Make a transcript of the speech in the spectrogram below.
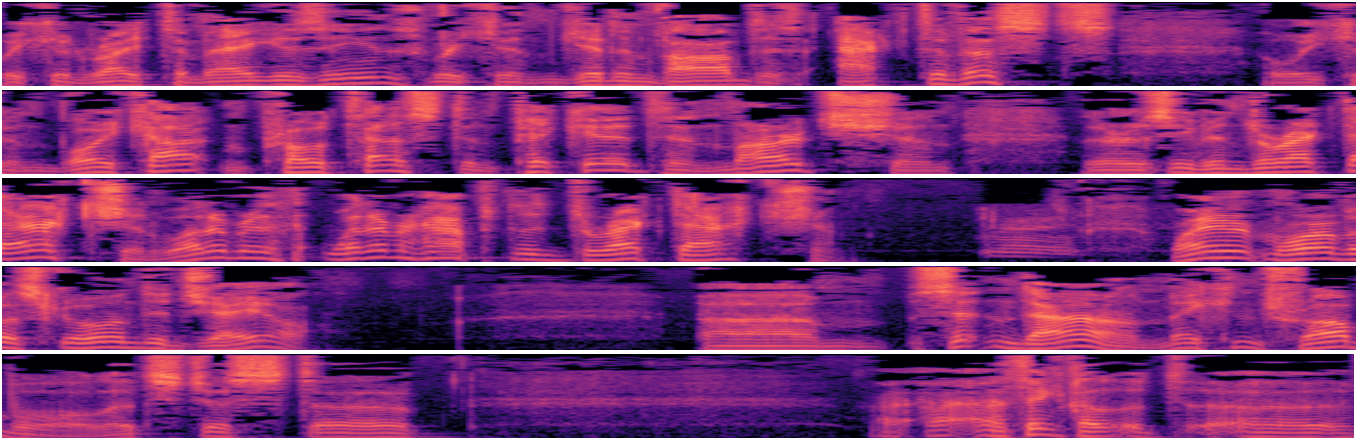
We could write to magazines. We can get involved as activists. We can boycott and protest and picket and march. And there's even direct action. Whatever, whatever happened to direct action? Right. Why aren't more of us going to jail? Um, sitting down, making trouble. It's just, uh, I, I think uh, uh,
